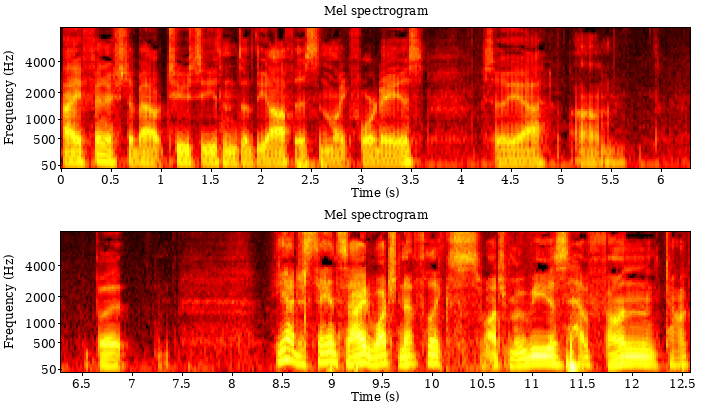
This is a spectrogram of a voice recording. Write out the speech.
I finished about two seasons of The Office in like four days. So yeah. Um, but yeah, just stay inside, watch Netflix, watch movies, have fun, talk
